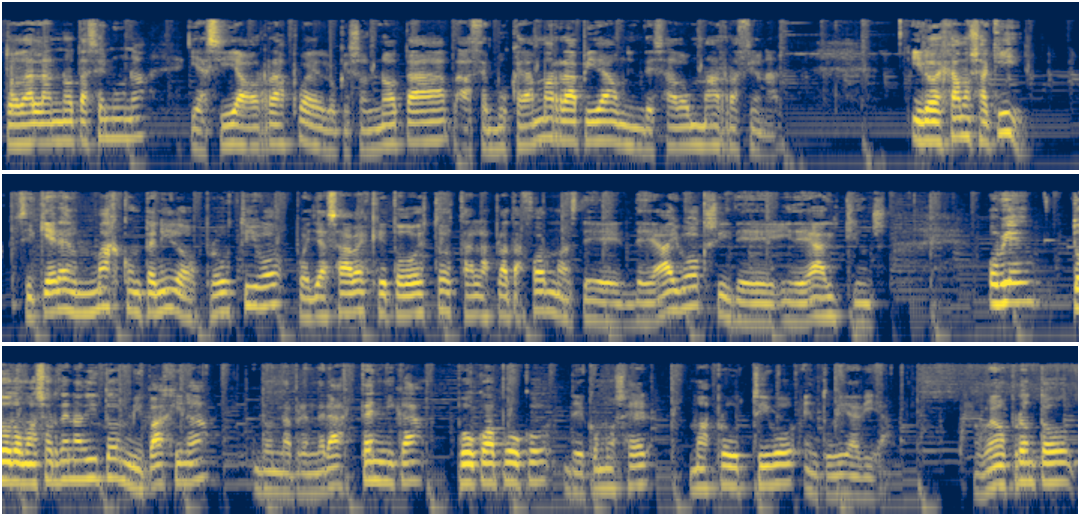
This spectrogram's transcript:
todas las notas en una y así ahorras pues lo que son notas, haces búsquedas más rápidas, un indexado más racional. Y lo dejamos aquí. Si quieres más contenidos productivos, pues ya sabes que todo esto está en las plataformas de, de iBox y de, y de iTunes. O bien, todo más ordenadito en mi página, donde aprenderás técnicas poco a poco de cómo ser más productivo en tu día a día. Nos vemos pronto.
